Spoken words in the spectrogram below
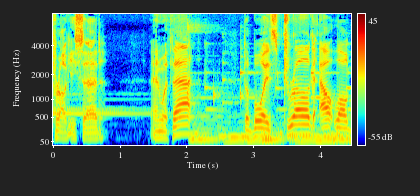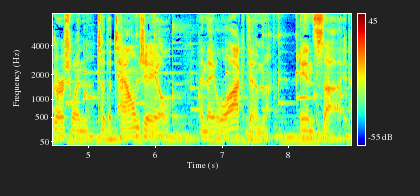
Froggy said. And with that, the boys drug Outlaw Gershwin to the town jail and they locked him inside.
